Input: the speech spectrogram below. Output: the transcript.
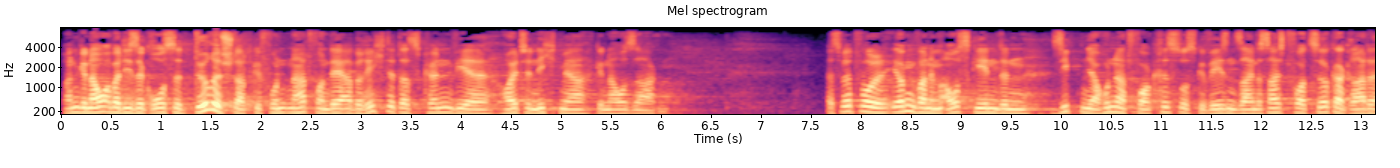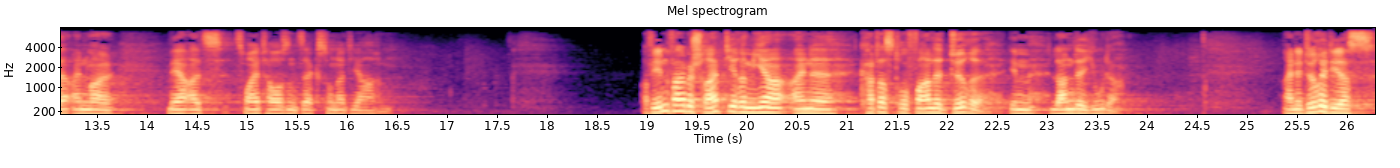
Wann genau aber diese große Dürre stattgefunden hat, von der er berichtet, das können wir heute nicht mehr genau sagen. Es wird wohl irgendwann im ausgehenden siebten Jahrhundert vor Christus gewesen sein, das heißt vor circa gerade einmal mehr als 2600 Jahren. Auf jeden Fall beschreibt Jeremia eine katastrophale Dürre im Lande Juda. Eine Dürre, die das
